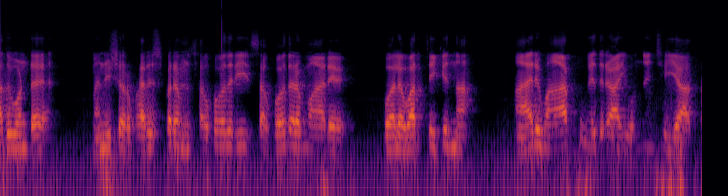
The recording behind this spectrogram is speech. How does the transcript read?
അതുകൊണ്ട് മനുഷ്യർ പരസ്പരം സഹോദരി സഹോദരന്മാരെ പോലെ വർത്തിക്കുന്ന ആരും ആർക്കും എതിരായി ഒന്നും ചെയ്യാത്ത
